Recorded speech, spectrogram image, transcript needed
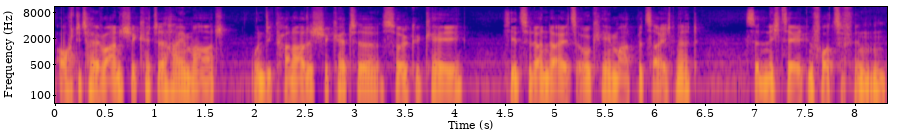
Auch die taiwanische Kette Heimat und die kanadische Kette Circle K, hierzulande als OK Mart bezeichnet, sind nicht selten vorzufinden.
